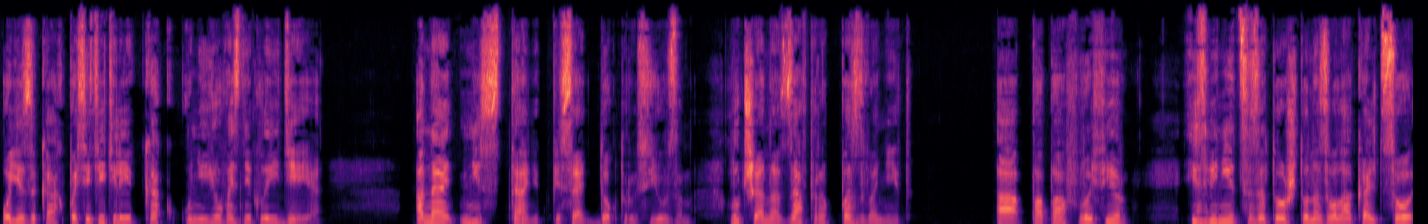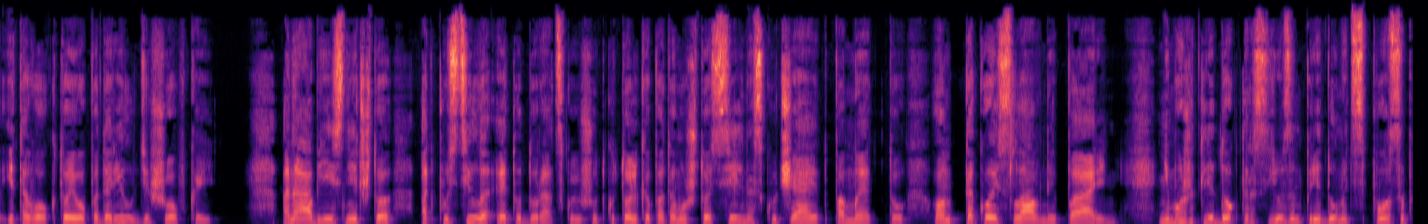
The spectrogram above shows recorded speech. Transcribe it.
о языках посетителей, как у нее возникла идея. Она не станет писать доктору Сьюзан, Лучше она завтра позвонит. А, попав в эфир, извиниться за то, что назвала кольцо и того, кто его подарил, дешевкой. Она объяснит, что отпустила эту дурацкую шутку только потому, что сильно скучает по Мэтту. Он такой славный парень. Не может ли доктор Сьюзен придумать способ,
